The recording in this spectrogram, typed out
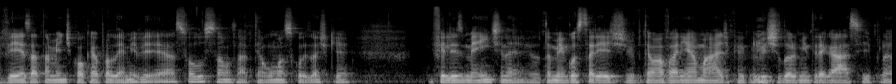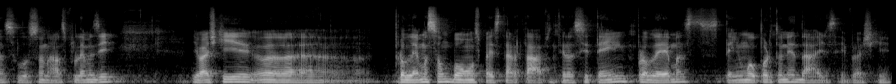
ver exatamente qual é o problema e ver a solução, sabe? Tem algumas coisas, acho que é infelizmente, né? Eu também gostaria de ter uma varinha mágica que o investidor me entregasse para solucionar os problemas e eu acho que uh, problemas são bons para startups, entendeu? Se tem problemas, tem uma oportunidade sempre. Eu acho que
